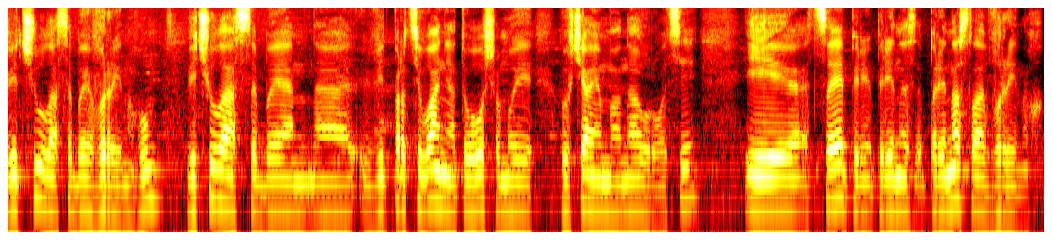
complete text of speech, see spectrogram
відчула себе в рингу, відчула себе е, відпрацювання того, що ми вивчаємо на уроці, і це пере- перенесла в ринг.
